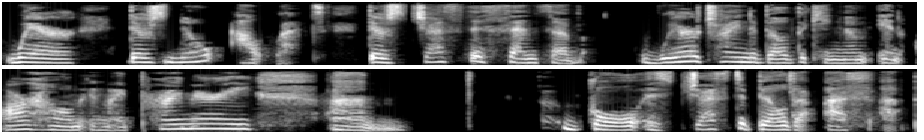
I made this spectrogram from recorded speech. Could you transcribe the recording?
where there's no outlet. There's just this sense of, we're trying to build the kingdom in our home and my primary um, goal is just to build us up.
